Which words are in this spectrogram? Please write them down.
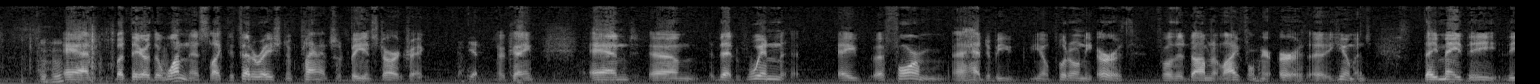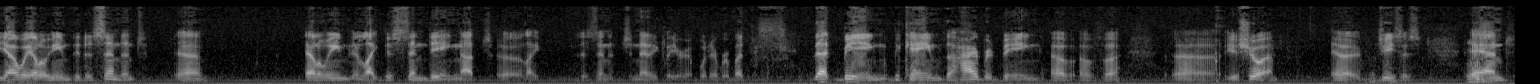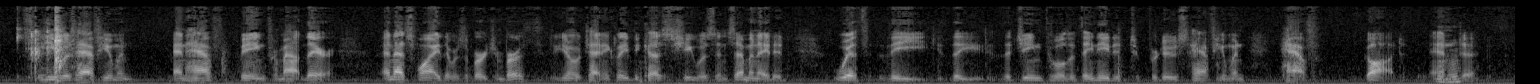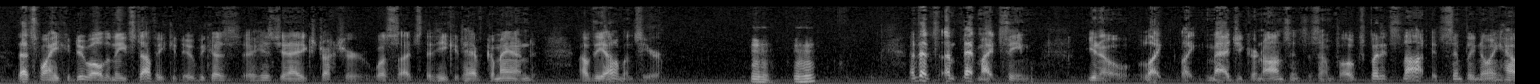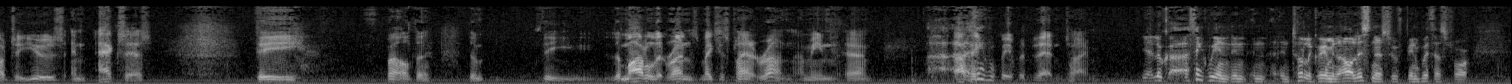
And but they are the oneness, like the Federation of Planets would be in Star Trek. Yep. Okay, and um, that when a, a form uh, had to be, you know, put on the Earth for the dominant life form here, Earth, uh, humans, they made the the Yahweh Elohim the descendant uh, Elohim like descending, not uh, like descended genetically or whatever, but that being became the hybrid being of, of uh, uh, Yeshua, uh, Jesus, mm-hmm. and he was half human and half being from out there, and that's why there was a virgin birth. You know, technically because she was inseminated with the the the gene pool that they needed to produce half human, half God, and mm-hmm. uh, that's why he could do all the neat stuff he could do because uh, his genetic structure was such that he could have command of the elements here. Mm-hmm. Mm-hmm. And that's um, that might seem, you know, like like magic or nonsense to some folks, but it's not. It's simply knowing how to use and access the well the the the the model that runs makes this planet run. I mean, uh, I, I, think, we'll be able to do that in time. Yeah, look, I think we're in, in, in total agreement. Our listeners who've been with us for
